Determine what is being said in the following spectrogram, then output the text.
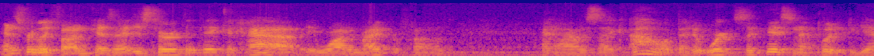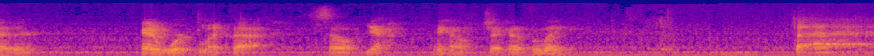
And it's really fun because I just heard that they could have a water microphone and I was like, oh, I bet it works like this, and I put it together and it worked like that. So yeah, anyhow, check out the link. Bye.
